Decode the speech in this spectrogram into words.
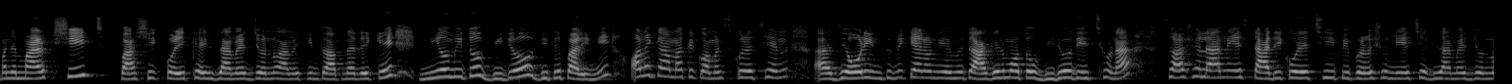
মানে মার্কশিট বার্ষিক পরীক্ষা এক্সামের জন্য আমি কিন্তু আপনাদেরকে নিয়মিত ভিডিও দিতে পারিনি। অনেকে আমাকে কমেন্টস করেছেন যে অরিন, তুমি কেন নিয়মিত আগের মতো ভিডিও দিচ্ছ না? সো আসলে আমি স্টাডি করেছি প্রিপারেশন নিয়েছি এক্সামের জন্য।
